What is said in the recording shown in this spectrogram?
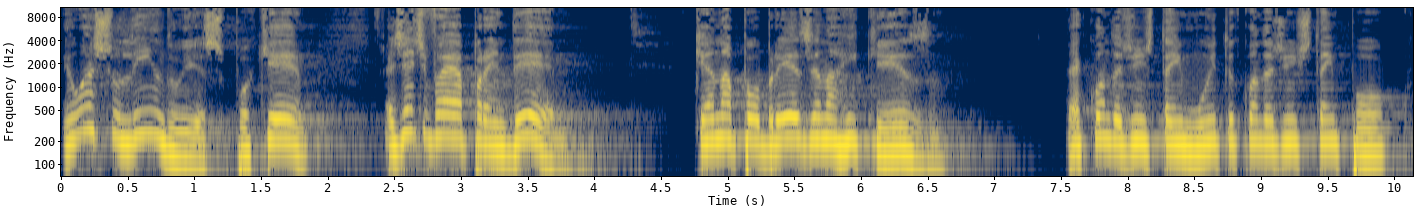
Eu acho lindo isso, porque a gente vai aprender que é na pobreza e na riqueza. É quando a gente tem muito e quando a gente tem pouco.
